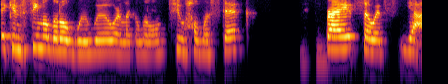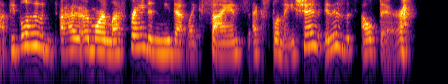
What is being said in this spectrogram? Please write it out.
mm-hmm. it can seem a little woo woo or like a little too holistic Mm-hmm. Right. So it's, yeah, people who are more left brained and need that like science explanation, it is out there.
